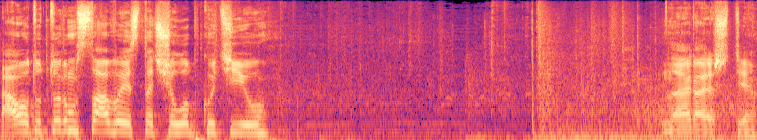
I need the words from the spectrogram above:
А от у турмса вистачило б кутів. Нарешті.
